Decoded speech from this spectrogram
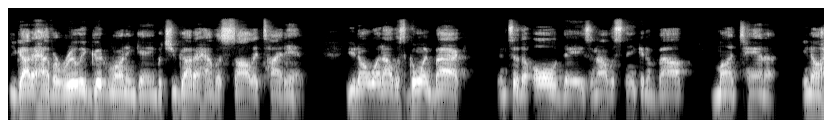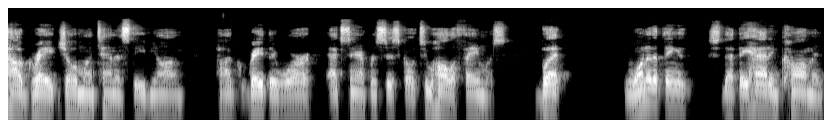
You got to have a really good running game, but you got to have a solid tight end. You know what? I was going back into the old days and I was thinking about Montana, you know, how great Joe Montana and Steve Young, how great they were at San Francisco, two Hall of Famers. But one of the things that they had in common,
